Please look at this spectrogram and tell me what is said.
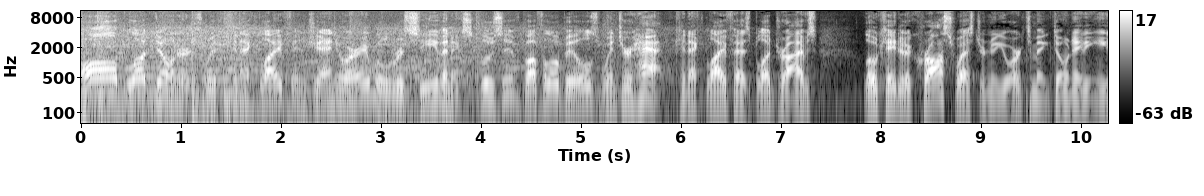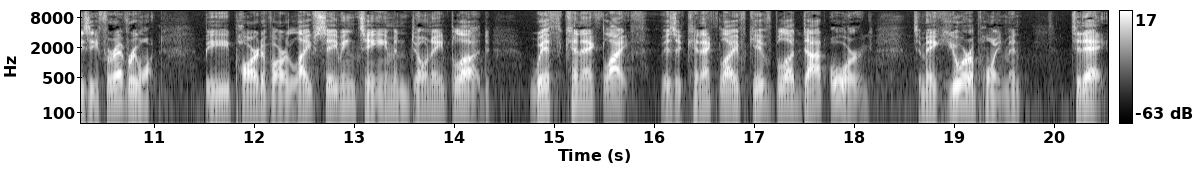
All blood donors with Connect Life in January will receive an exclusive Buffalo Bills winter hat. Connect Life has blood drives located across Western New York to make donating easy for everyone. Be part of our life saving team and donate blood with Connect Life. Visit connectlifegiveblood.org to make your appointment today.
